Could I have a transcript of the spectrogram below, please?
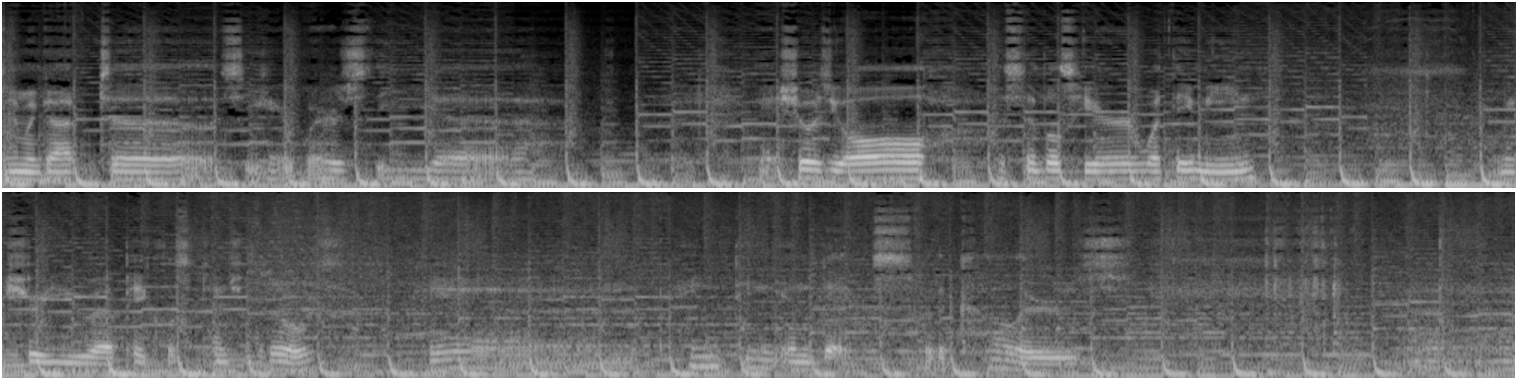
and we got, uh, let's see here, where's the, uh, it shows you all the symbols here, what they mean. Make sure you uh, pay close attention to those. And painting index for the colors. Uh,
